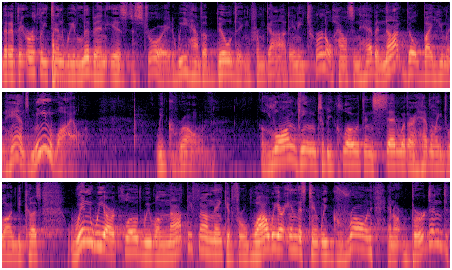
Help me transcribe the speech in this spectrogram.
that if the earthly tent we live in is destroyed, we have a building from God, an eternal house in heaven, not built by human hands. Meanwhile, we groan, longing to be clothed instead with our heavenly dwelling, because when we are clothed, we will not be found naked. For while we are in this tent, we groan and are burdened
